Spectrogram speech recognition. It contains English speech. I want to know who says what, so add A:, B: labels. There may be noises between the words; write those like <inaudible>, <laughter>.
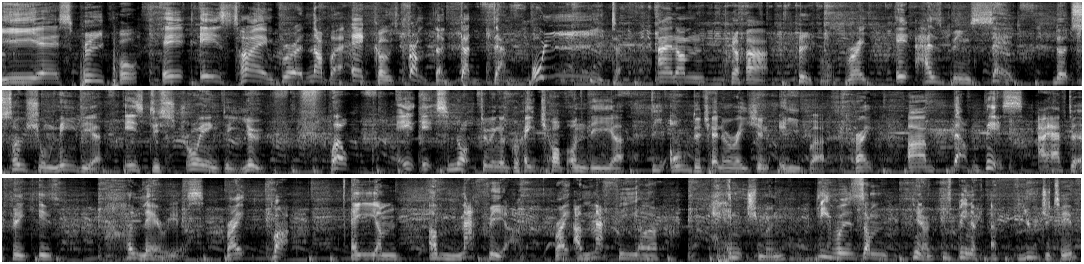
A: Yes, people, it is time for another Echoes from the goddamn void. And, um, <laughs> people, right? It has been said that social media is destroying the youth. Well, it, it's not doing a great job on the uh, the older generation either, right? Um, now this I have to think is hilarious, right? But a um a mafia, right? A mafia henchman. He was um you know he's been a, a fugitive,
